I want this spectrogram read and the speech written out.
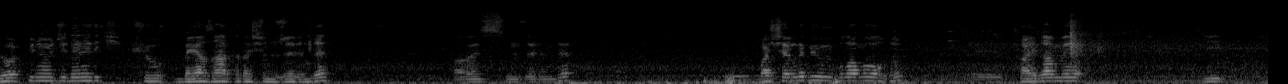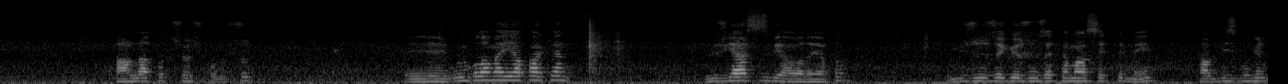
4 gün önce denedik şu beyaz arkadaşın üzerinde. Avensis'in üzerinde. Başarılı bir uygulama oldu. Ee, kaygan ve bir parlaklık söz konusu. Ee, uygulamayı yaparken rüzgarsız bir havada yapın. Yüzünüze gözünüze temas ettirmeyin. Tabii biz bugün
